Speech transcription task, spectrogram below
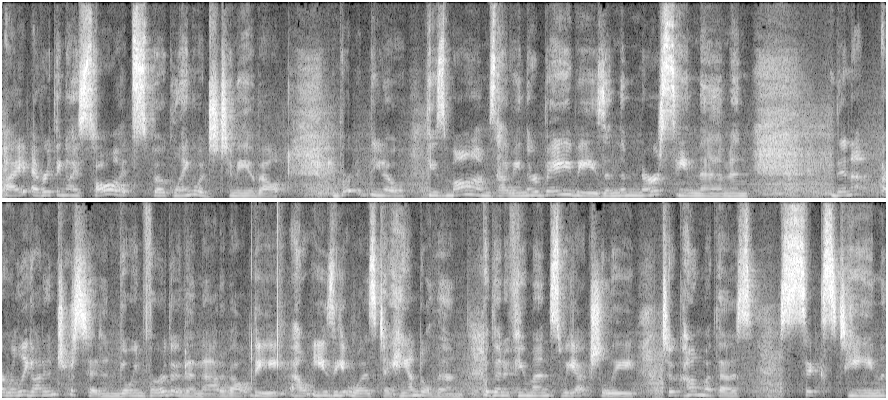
I everything I saw it spoke language to me about you know, these moms having their babies and them nursing them. And then I really got interested in going further than that about the how easy it was to handle them. Within a few months, we actually took home with us 16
